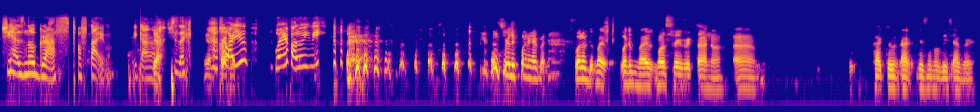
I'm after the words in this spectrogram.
she has no grasp of time. Ika nga. Yeah. She's like, Yeah. who are you? Why are you following me? That's really funny. I one of the, my one of my most favorite uh, no, um, cartoon uh, Disney movies ever,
